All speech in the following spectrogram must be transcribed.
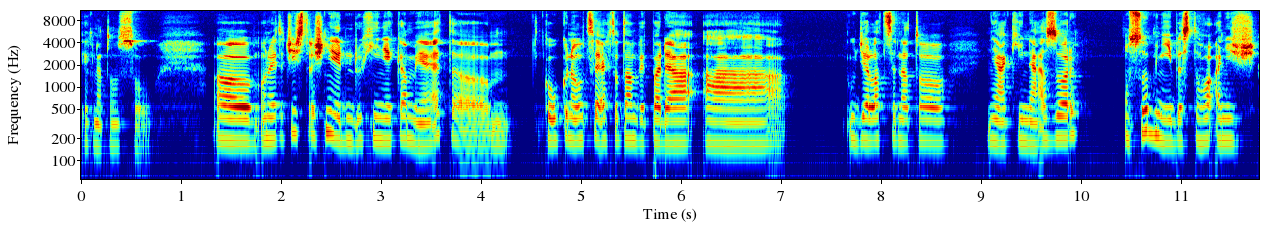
jak na tom jsou. Uh, ono je totiž strašně jednoduchý někam jet, uh, kouknout se, jak to tam vypadá a udělat se na to nějaký názor osobní, bez toho, aniž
